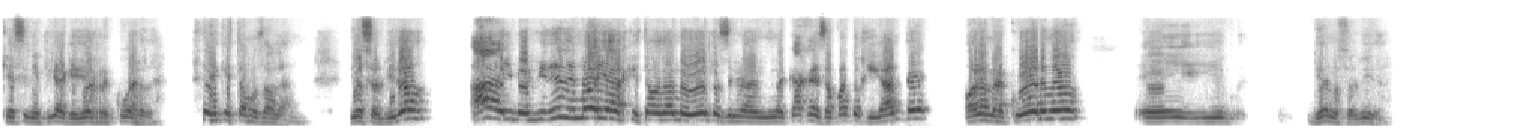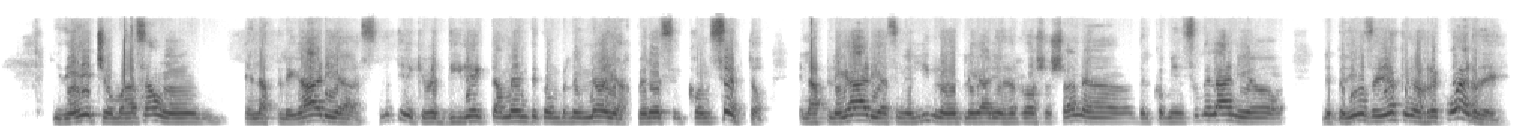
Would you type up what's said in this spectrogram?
¿qué significa que Dios recuerda. ¿De qué estamos hablando? ¿Dios se olvidó? Ay, me olvidé de Noyas que estaba dando vueltas en una, caja de zapatos gigante. Ahora me acuerdo. Eh, y Dios nos olvida. Y de hecho, más aún, en las plegarias, no tiene que ver directamente con Noyas, pero es el concepto. En las plegarias, en el libro de plegarias de Rosh Hashanah, del comienzo del año, le pedimos a Dios que nos recuerde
